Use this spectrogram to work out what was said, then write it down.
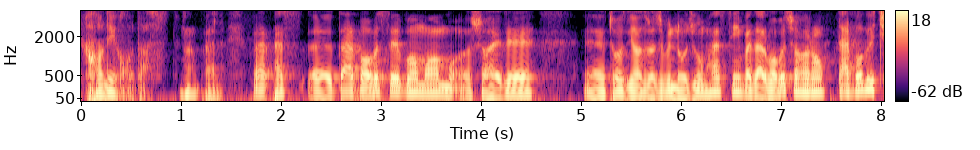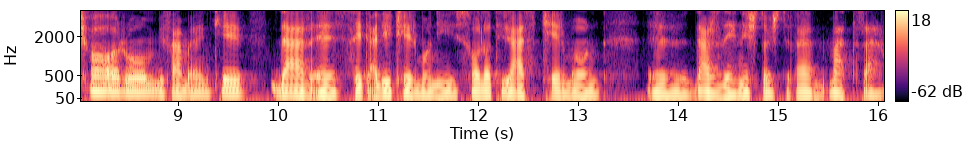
خانه خداست. بله. و پس در باب سوم ما شاهد اه، توضیحات راجع به نجوم هستیم و در باب چهارم در باب چهارم میفرمایند که در سید علی کرمانی سوالاتی رو از کرمان در ذهنش داشته و مطرح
